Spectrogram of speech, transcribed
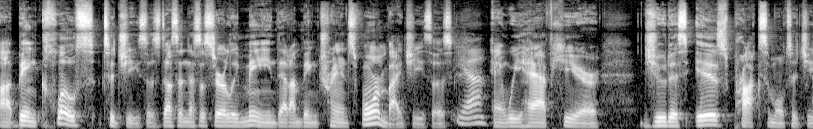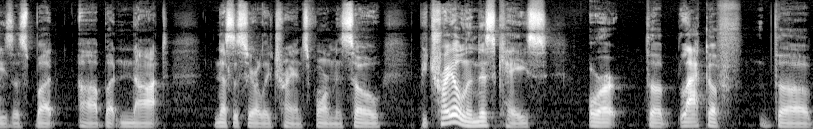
uh, being close to jesus doesn't necessarily mean that i'm being transformed by jesus. Yeah. and we have here Judas is proximal to Jesus, but uh, but not necessarily transformed. And so betrayal in this case, or the lack of the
